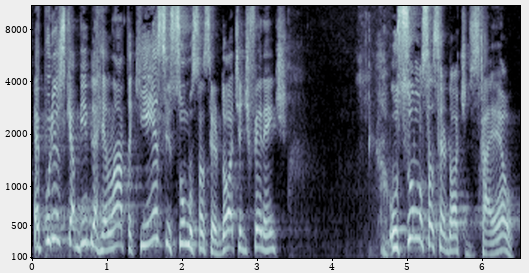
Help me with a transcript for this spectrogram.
É por isso que a Bíblia relata que esse sumo sacerdote é diferente. O sumo sacerdote de Israel,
